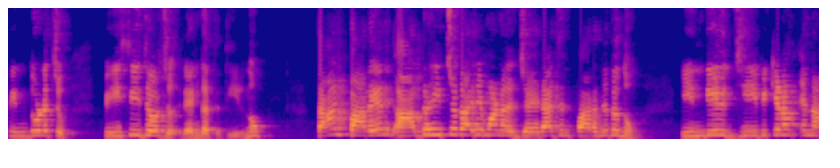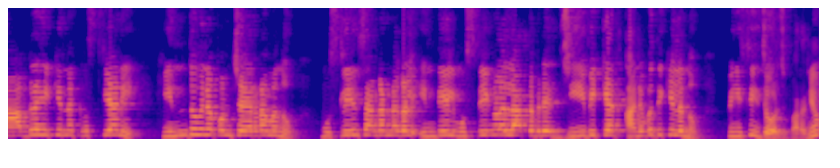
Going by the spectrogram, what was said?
പിന്തുണച്ചും പി സി ജോർജ് രംഗത്തെത്തിയിരുന്നു. താൻ പറയാൻ ആഗ്രഹിച്ച കാര്യമാണ് ജയരാജൻ പറഞ്ഞതെന്നും ഇന്ത്യയിൽ ജീവിക്കണം എന്ന് ആഗ്രഹിക്കുന്ന ക്രിസ്ത്യാനി ഹിന്ദുവിനൊപ്പം ചേരണമെന്നും മുസ്ലിം സംഘടനകൾ ഇന്ത്യയിൽ മുസ്ലിങ്ങളല്ലാത്തവരെ ജീവിക്കാൻ അനുവദിക്കില്ലെന്നും പി സി ജോർജ് പറഞ്ഞു.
